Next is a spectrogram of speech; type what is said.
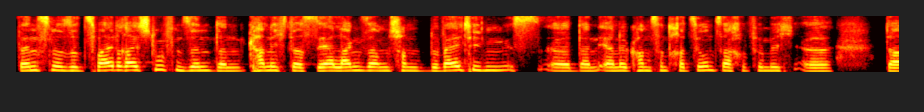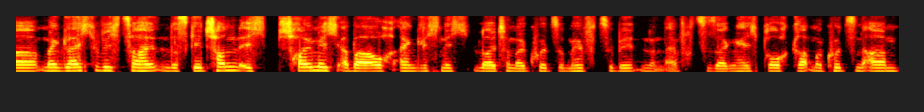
wenn es nur so zwei, drei Stufen sind, dann kann ich das sehr langsam schon bewältigen. Ist äh, dann eher eine Konzentrationssache für mich. Äh, da mein Gleichgewicht zu halten, das geht schon. Ich scheue mich aber auch eigentlich nicht, Leute mal kurz um Hilfe zu beten und einfach zu sagen, hey, ich brauche gerade mal kurz einen Arm,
